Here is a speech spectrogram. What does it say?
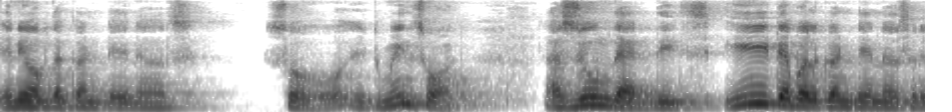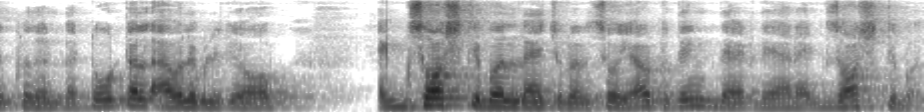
any of the containers. So it means what? Assume that these eatable containers represent the total availability of exhaustible natural. So you have to think that they are exhaustible.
